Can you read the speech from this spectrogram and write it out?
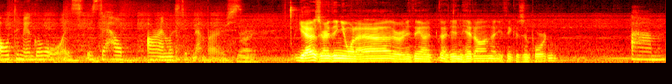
ultimate goal is, is to help our enlisted members. Right. Yeah. Is there anything you want to add or anything I, I didn't hit on that you think is important? Um,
